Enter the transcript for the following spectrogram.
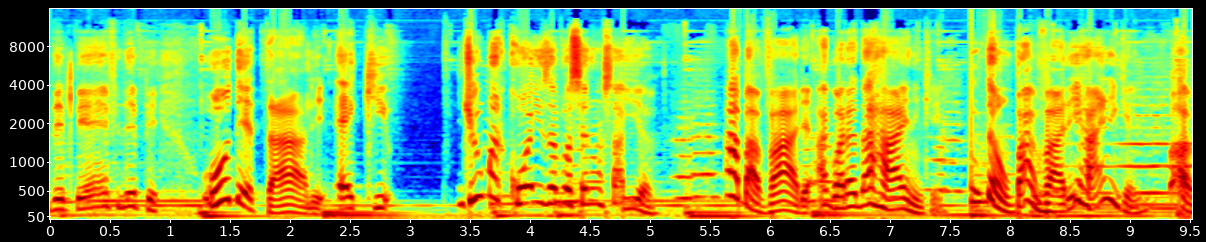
FDP é FDP. O detalhe é que de uma coisa você não sabia. A Bavária agora é da Heineken. Então, Bavária e Heineken, ó,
